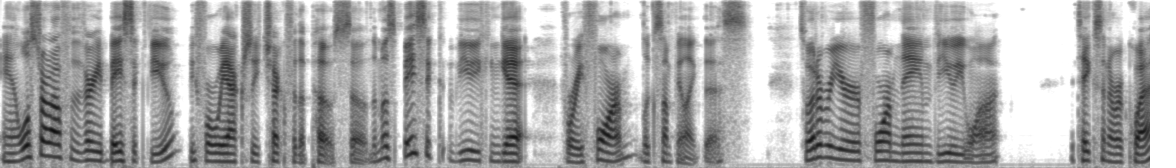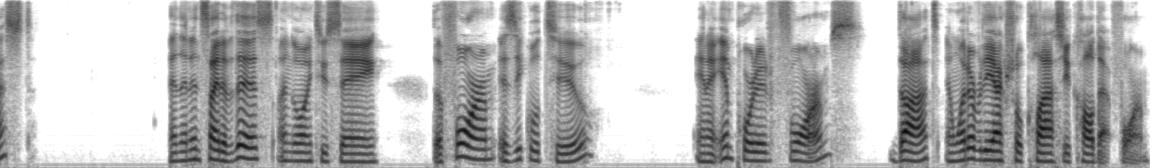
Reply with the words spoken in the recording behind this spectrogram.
And we'll start off with a very basic view before we actually check for the post. So the most basic view you can get for a form looks something like this. So whatever your form name view you want, it takes in a request. And then inside of this, I'm going to say the form is equal to, and I imported forms dot, and whatever the actual class you called that form.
